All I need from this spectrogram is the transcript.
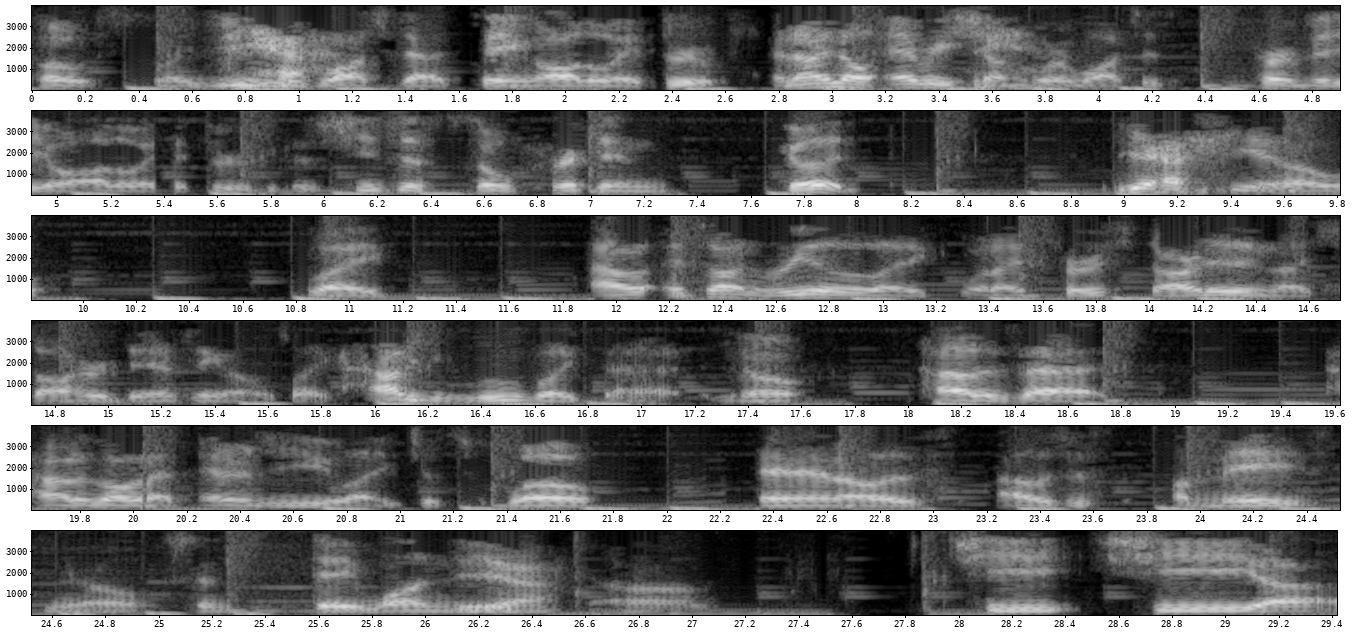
posts. Like you Yeah. would watch that thing all the way through. And I know every shuffler watches her video all the way through because she's just so freaking good. yeah, she You is. know, like I, it's unreal. Like when I first started and I saw her dancing, I was like, how do you move like that? You know, how does that, how does all that energy like just flow? And I was, I was just amazed, you know, since day one, dude. Yeah. Um, she she uh,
